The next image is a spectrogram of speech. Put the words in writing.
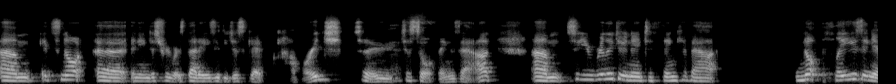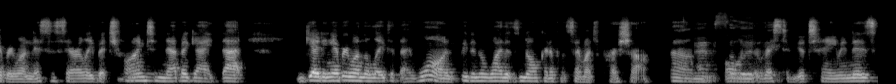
Um, it's not uh, an industry where it's that easy to just get coverage to yes. to sort things out. Um, so you really do need to think about not pleasing everyone necessarily, but trying to mm. navigate that, getting everyone the lead that they want, but in a way that's not going to put so much pressure um, on the rest of your team. And there's,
